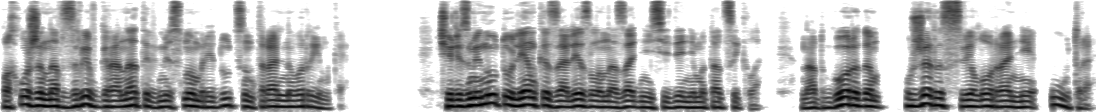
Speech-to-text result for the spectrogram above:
Похоже на взрыв гранаты в мясном ряду центрального рынка. Через минуту Ленка залезла на заднее сиденье мотоцикла. Над городом уже рассвело раннее утро.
